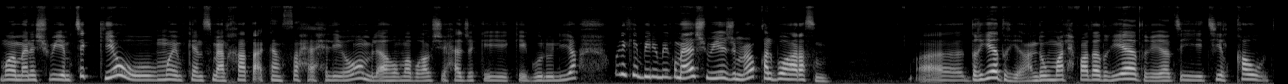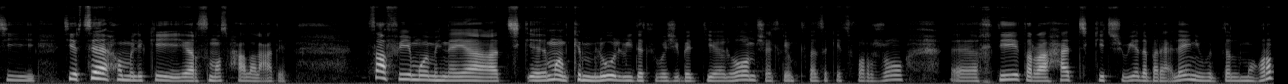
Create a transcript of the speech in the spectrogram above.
المهم أنا شوية متكية ومهم كنسمع الخطأ كنصحح ليهم. لا هما بغاو شي حاجة كي كيقولوا لي ولكن بيني وبينكم عا شوية جمعوا قلبوها رسم. دغيا دغيا عندهم الحفاظه دغيا دغيا تيلقاو تي تيرتاحوا ملي كيرسموا سبحان الله العظيم. صافي المهم هنايا المهم كملوا الوليدات الواجبات ديالهم شعلت لهم التلفازة كيتفرجوا آه خديت راحت تكيت شوية دابا راه عليني ود المغرب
